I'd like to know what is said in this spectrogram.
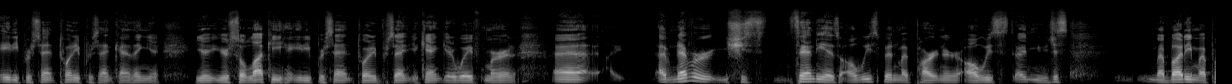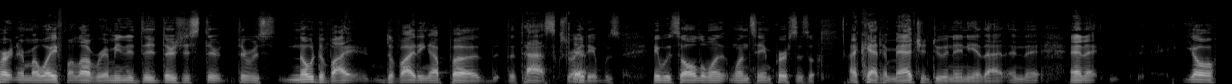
80% 20% kind of thing you you're, you're so lucky 80% 20% you can't get away from her. And uh, I, I've never she's Sandy has always been my partner always I mean just my buddy my partner my wife my lover. I mean it, there's just there there was no divide dividing up uh, the, the tasks right? It was it was all the one one same person. So I can't imagine doing any of that. And and you know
